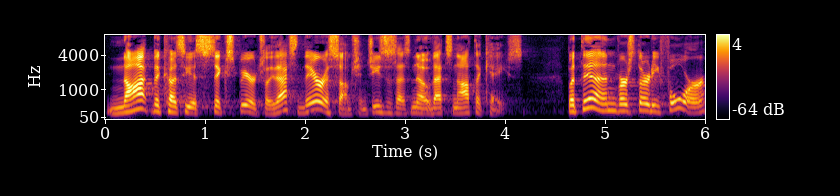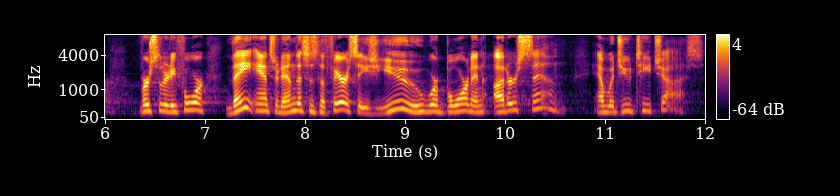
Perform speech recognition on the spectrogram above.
not because he is sick spiritually. That's their assumption. Jesus says, No, that's not the case. But then, verse 34, Verse 34 They answered him, This is the Pharisees, you were born in utter sin, and would you teach us?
